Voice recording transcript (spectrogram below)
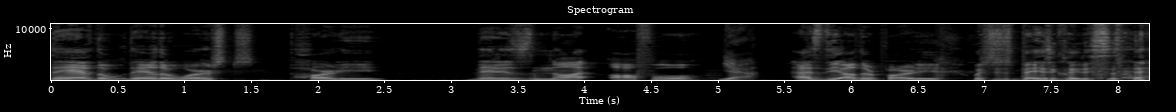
They have the they are the worst party that is not awful yeah as the other party, which is basically to say.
